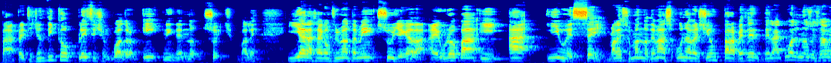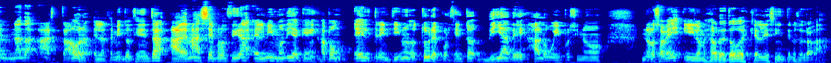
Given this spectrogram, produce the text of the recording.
para PlayStation 5, PlayStation 4 y Nintendo Switch, ¿vale? Y ahora se ha confirmado también su llegada a Europa y a USA, ¿vale? Sumando además una versión para PC de la cual no se sabe nada hasta ahora. El lanzamiento occidental además se producirá el mismo día que en Japón, el 31 de octubre, por cierto, día de Halloween, por si no, no lo sabéis. Y lo mejor de todo es que al día siguiente no se trabaja.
